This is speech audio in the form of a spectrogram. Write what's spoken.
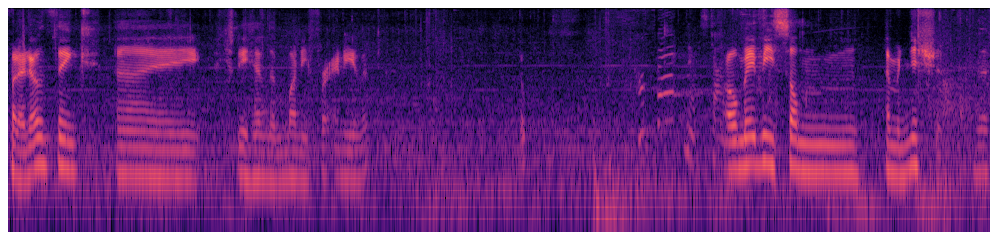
But I don't think I actually have the money for any of it. Come back next time. Oh, maybe some ammunition. That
